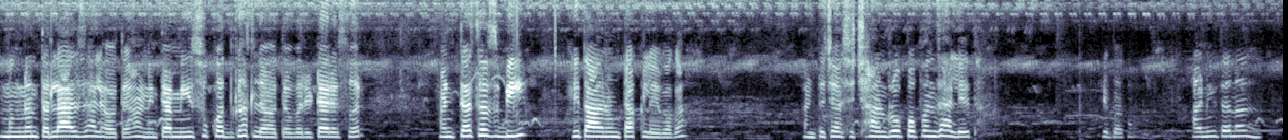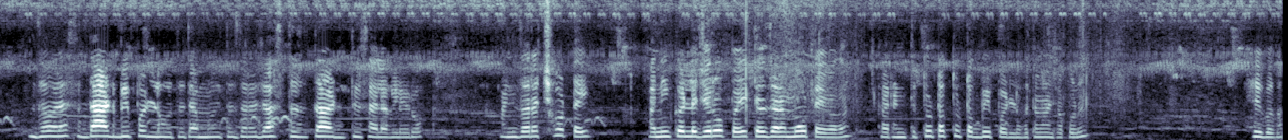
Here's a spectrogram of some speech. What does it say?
मग नंतर लाल झाल्या होत्या आणि त्या मी सुकत घातल्या होत्या वरी टेरेसवर आणि त्याचंच बी हिथं आणून टाकलं आहे बघा. आणि त्याचे असे छान रोपं पण झालेत. हे बघा. आणि त्यानं जवळ असं दाट बी पडलं होतं त्यामुळे इथं जरा जास्तच दाट दिसायला लागले रोप. आणि जरा छोटं आहे. आणि इकडलं जे रोप आहे ते जरा मोठं आहे बघा. कारण ते तुटक तुटक बी पडलं होतं माझ्याकडून. हे बघा.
